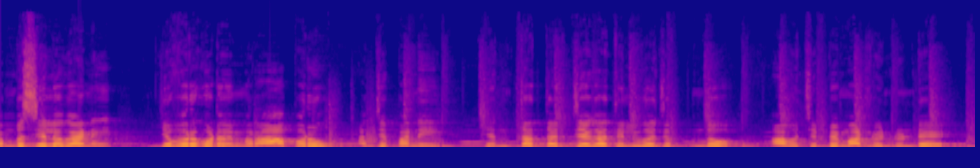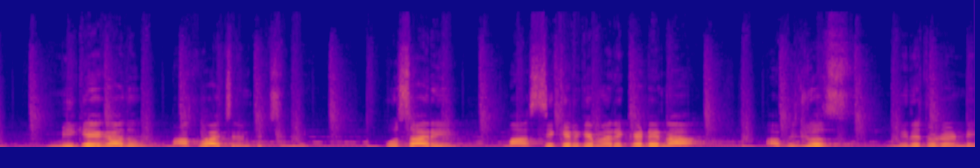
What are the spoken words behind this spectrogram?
ఎంబసీలో కానీ ఎవరు కూడా మేము రాపరు అని చెప్పని ఎంత దర్జాగా తెలివిగా చెప్తుందో ఆమె చెప్పే మాటలు వింటుంటే మీకే కాదు మాకు ఆశ్చర్యం అనిపించింది ఓసారి మా సీక్రెట్ కెమెరా రికార్డ్ అయిన ఆ విజువల్స్ మీరే చూడండి.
